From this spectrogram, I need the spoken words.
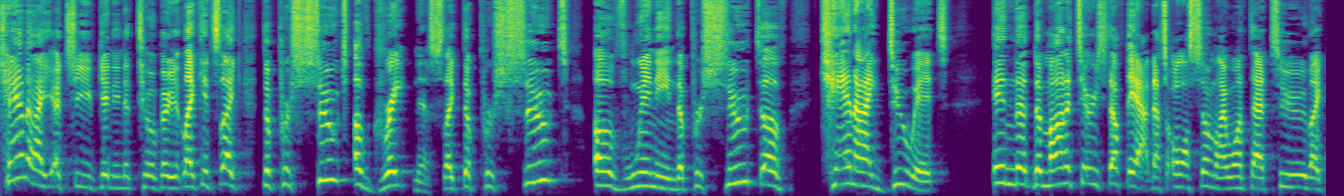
can I achieve getting it to a billion? Like, it's like the pursuit of greatness, like the pursuit of winning, the pursuit of, can I do it? In the, the monetary stuff, yeah, that's awesome. I want that too. Like,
